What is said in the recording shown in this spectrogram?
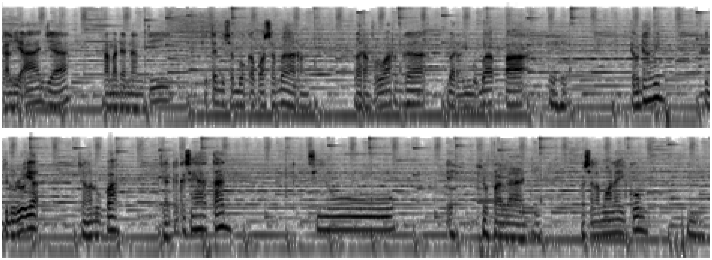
Kali aja Ramadan nanti kita bisa buka puasa bareng, bareng keluarga, bareng ibu bapak. ya udah Win, itu dulu ya. Jangan lupa jaga kesehatan. See you. Eh, lupa lagi. Wassalamualaikum. Hmm.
